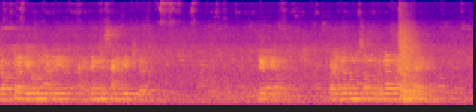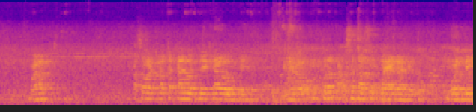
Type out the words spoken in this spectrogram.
डॉक्टर घेऊन आले आणि त्यांनी सांगितलं हे घ्या पहिलं तुमचा मुलगा झालेला आहे. मला असं वाटलं आता काय होतंय काय होतंय? परत असं तासत बाहेर आले बोलले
